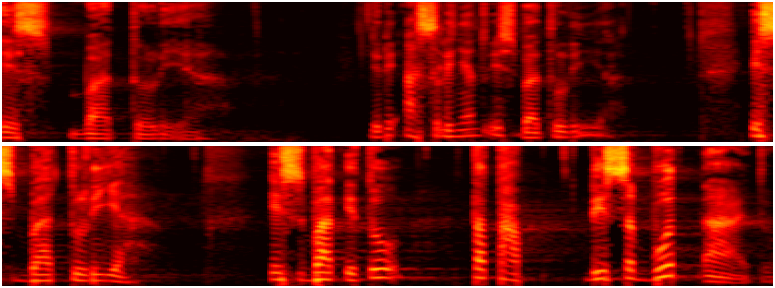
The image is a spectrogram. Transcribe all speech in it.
isbatulia. Jadi aslinya itu isbatulia. Isbatulia. Isbat itu tetap disebut. Nah itu.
